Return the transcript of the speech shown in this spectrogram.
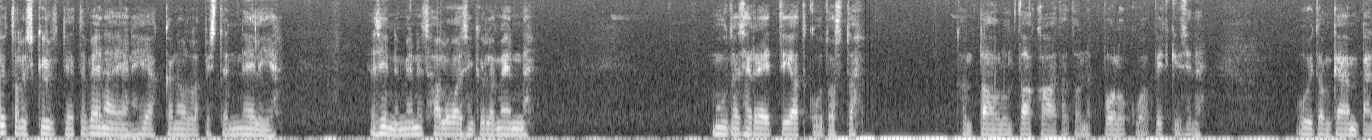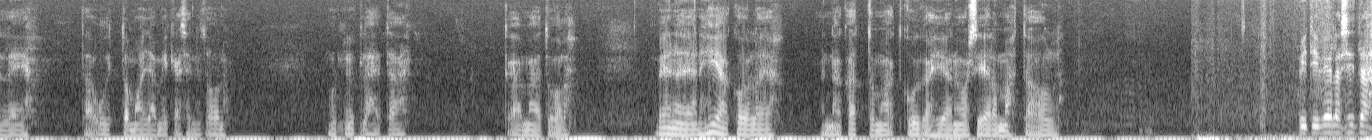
nyt olisi kyltti, että Venäjän hiekka 0,4. Ja sinne minä nyt haluaisin kyllä mennä. Muuten se reitti jatkuu tuosta ton taulun takaa tonne polkua pitkin sinne uiton kämpälle ja, tai uittomaja mikä se nyt on. Mutta nyt lähdetään käymään tuolla Venäjän hiekoilla ja mennään katsomaan, että kuinka hienoa siellä mahtaa olla. Piti vielä sitä,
